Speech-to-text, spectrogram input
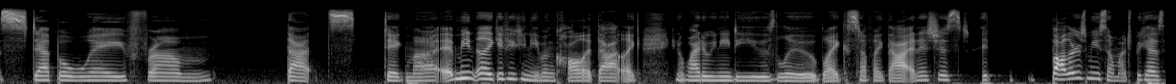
step away from that stigma. I mean, like, if you can even call it that, like, you know, why do we need to use lube? Like, stuff like that. And it's just, it bothers me so much because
